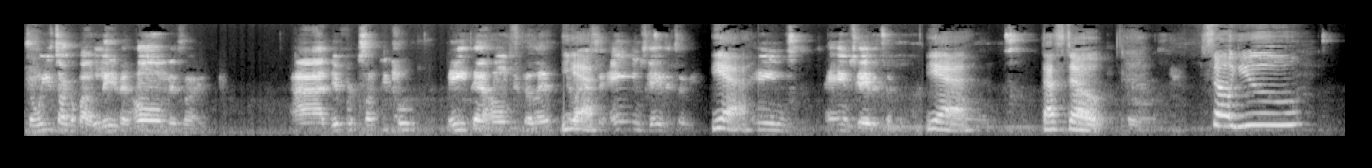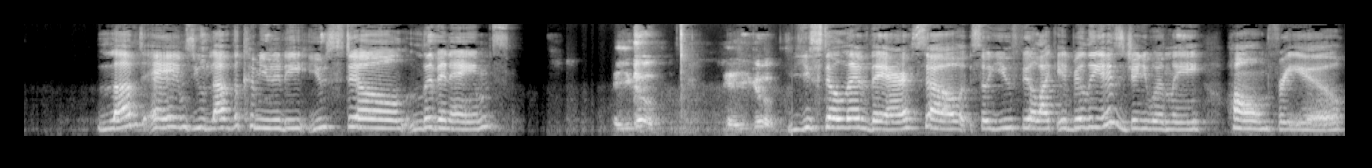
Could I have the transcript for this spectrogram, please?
so when you talk about leaving home, it's like, ah, different. Some people need that home feeling. And like Yeah. said, Ames gave it to me. Yeah. Ames, Ames gave it to me. Yeah. That's dope. So, So you loved Ames. You love the community. You still live in Ames. There you go. Here you go. You still live there. So so you feel like it really is genuinely home for you.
